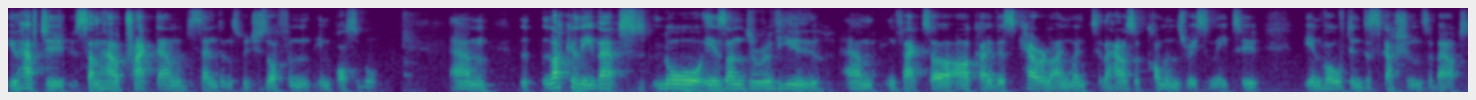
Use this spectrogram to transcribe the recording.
you have to somehow track down the descendants, which is often impossible. Um, luckily, that law is under review. Um, in fact, our archivist Caroline went to the House of Commons recently to be involved in discussions about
